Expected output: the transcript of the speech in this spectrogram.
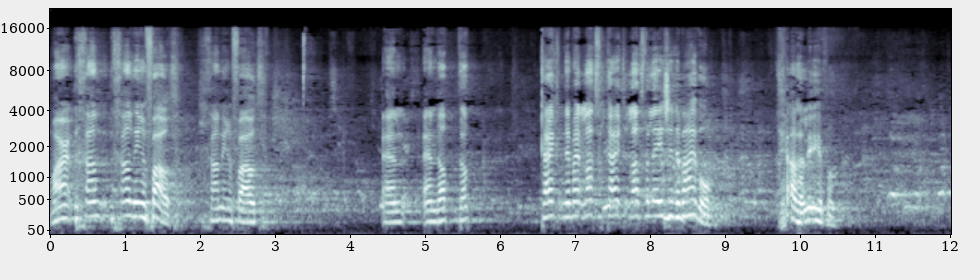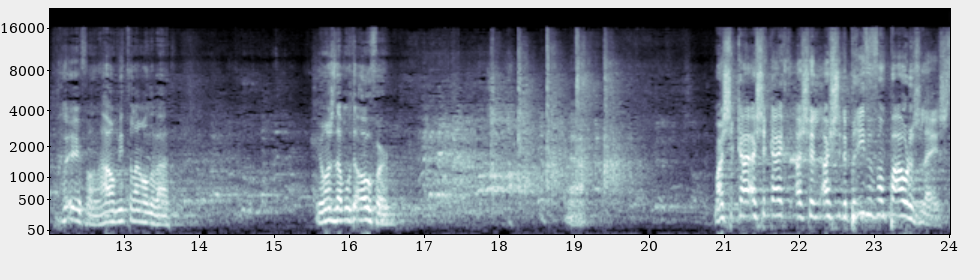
Maar er gaan, er gaan dingen fout. Er gaan dingen fout. En, en dat, dat. Kijk, nee, maar laten we, kijken, laten we lezen in de Bijbel. Ja, daar leer je van. Daar leer je van. Hou hem niet te lang onder water. Jongens, dat moet over. Ja. Maar als je, als je kijkt, als je de brieven van Paulus leest,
